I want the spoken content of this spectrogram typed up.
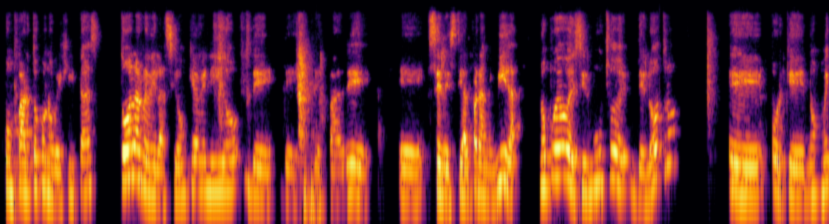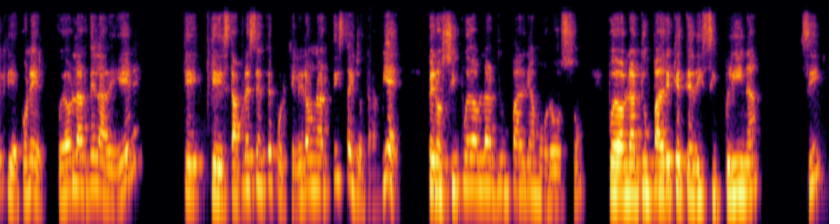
comparto con ovejitas toda la revelación que ha venido de, del Padre Celestial para mi vida. No puedo decir mucho del otro porque no me crié con él. Puedo hablar del ADN que, está presente porque él era un artista y yo también, pero sí puedo hablar de un padre amoroso, puedo hablar de un padre que te disciplina, ¿sí?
